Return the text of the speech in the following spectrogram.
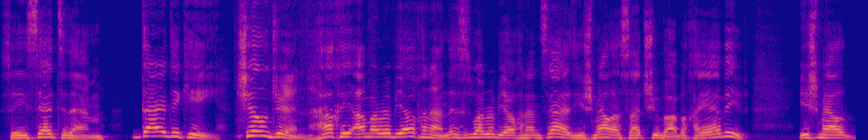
So he said to them, Dardiki, children, Hachi Amar Rabbi Yochanan. This is what Rabbi Yochanan says. Yishmael asat shuva b'chayaviv. Yishmael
